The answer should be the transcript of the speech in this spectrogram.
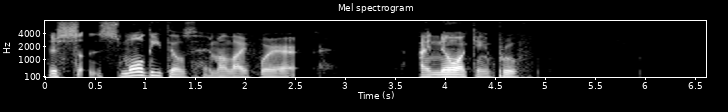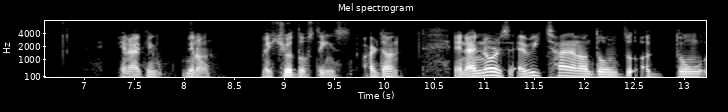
There's small details in my life where I know I can improve and I can, you know, make sure those things are done. And I notice every time I don't do, I don't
